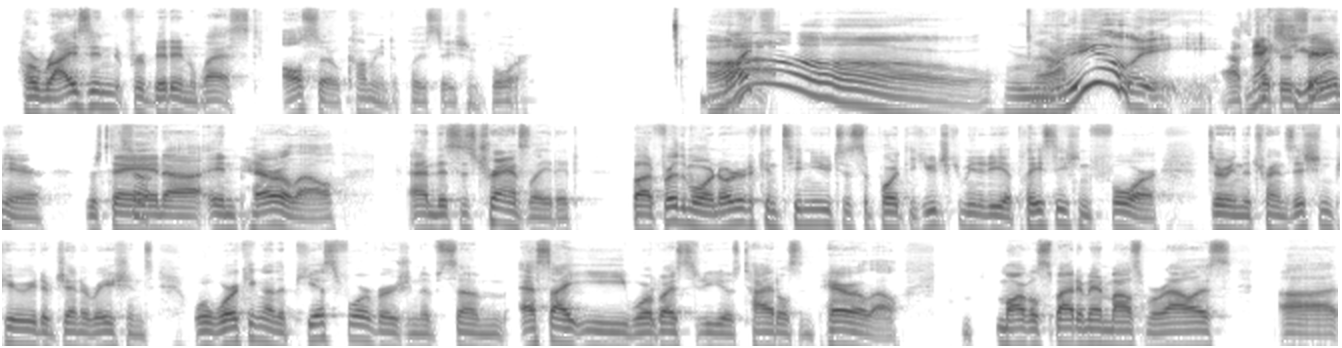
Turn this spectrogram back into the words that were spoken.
Horizon Forbidden West also coming to PlayStation 4. Oh, yeah. really? That's Next what they're year? saying here. They're saying so, uh, in parallel, and this is translated. But furthermore, in order to continue to support the huge community of PlayStation 4 during the transition period of generations, we're working on the PS4 version of some SIE Worldwide Studios titles in parallel. Marvel Spider-Man, Miles Morales, uh,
